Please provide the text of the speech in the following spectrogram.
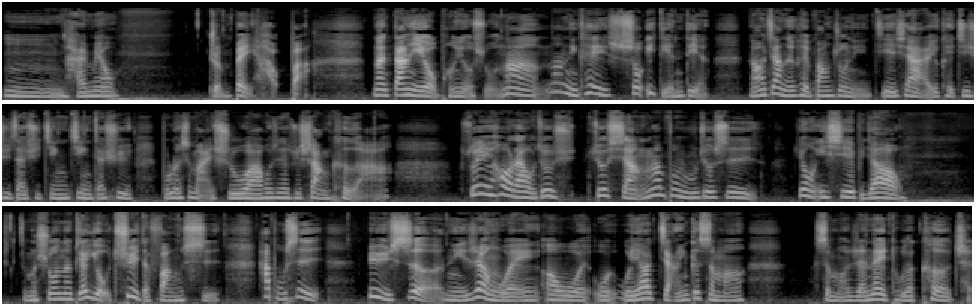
嗯，还没有准备好吧。那当然也有朋友说，那那你可以收一点点，然后这样子就可以帮助你接下来又可以继续再去精进，再去不论是买书啊，或者再去上课啊。所以后来我就就想，那不如就是用一些比较怎么说呢，比较有趣的方式，它不是。预设你认为哦，我我我要讲一个什么什么人类图的课程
